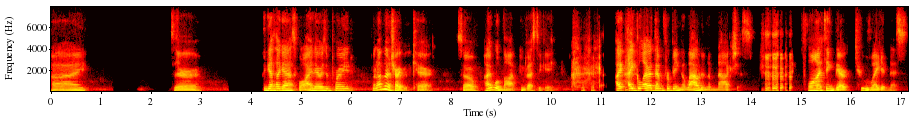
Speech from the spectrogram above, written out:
I. Is there. I guess I can ask why there is a parade, but I'm not sure I really care. So I will not investigate. I, I glare at them for being loud and obnoxious, flaunting their two-leggedness,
